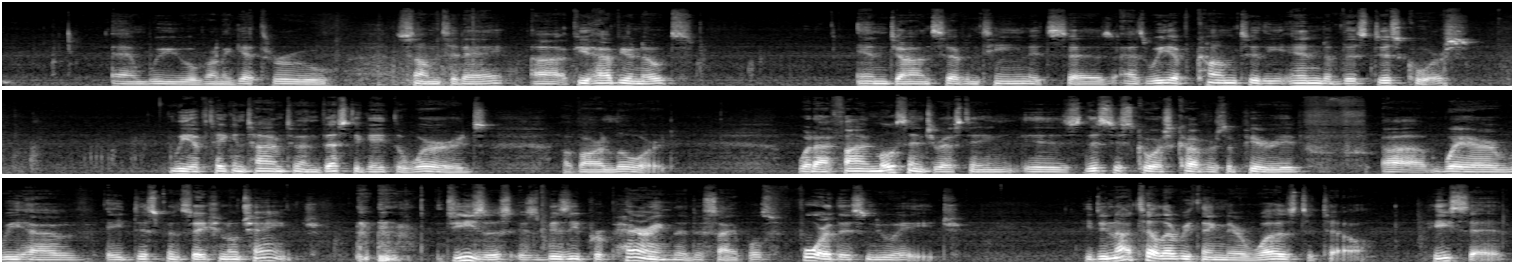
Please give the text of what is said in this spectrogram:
and we are going to get through some today. Uh, if you have your notes in John 17, it says, As we have come to the end of this discourse, we have taken time to investigate the words of our Lord. What I find most interesting is this discourse covers a period uh, where we have a dispensational change. Jesus is busy preparing the disciples for this new age. He did not tell everything there was to tell. He said,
